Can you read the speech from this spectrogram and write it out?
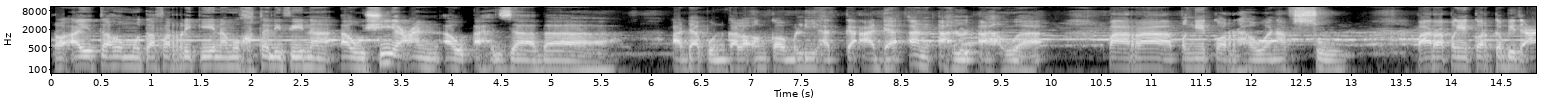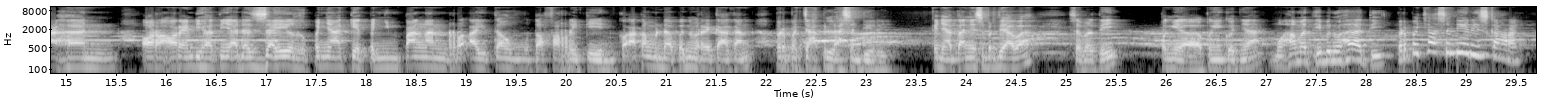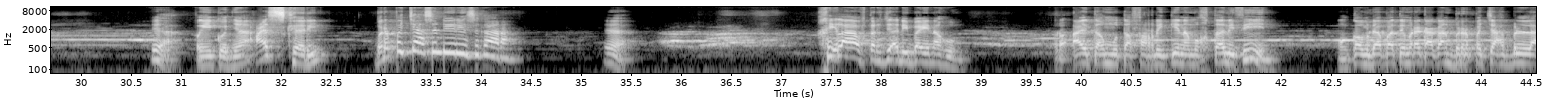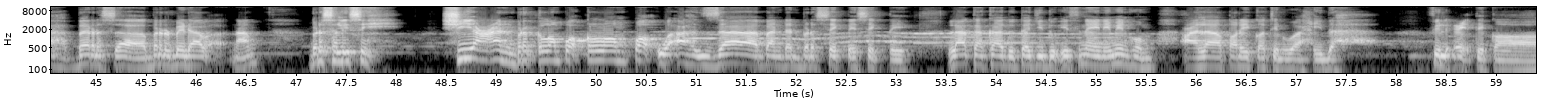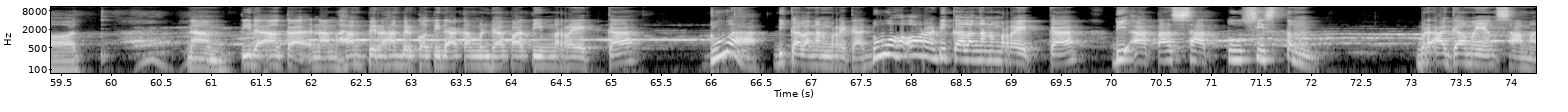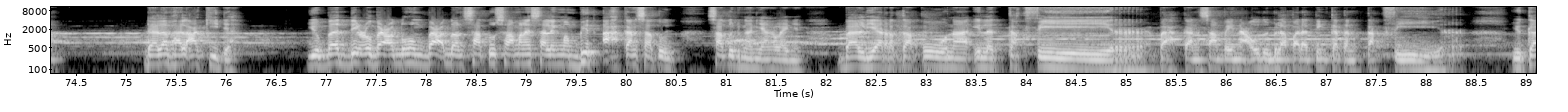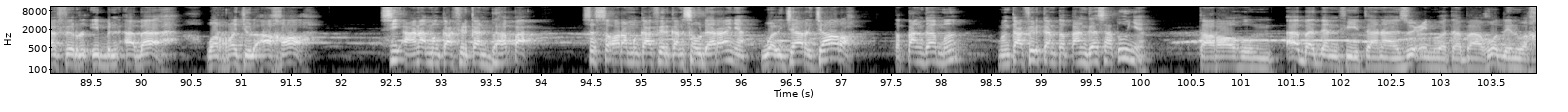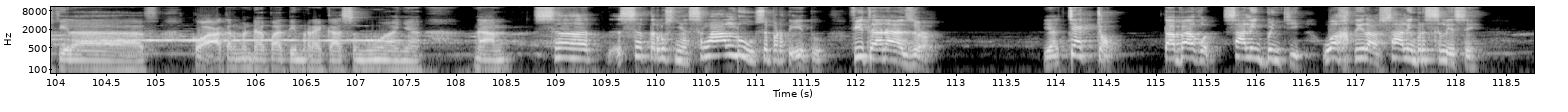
ra'aitahum mutafarriqina mukhtalifina aw syi'an aw ahzaba. Adapun kalau engkau melihat keadaan ahlul ahwa, para pengekor hawa nafsu, para pengekor kebid'ahan, orang-orang yang di hatinya ada zair, penyakit, penyimpangan, ra'aitahum mutafarriqin. Kau akan mendapat mereka akan berpecah belah sendiri. Kenyataannya seperti apa? Seperti pengikutnya Muhammad ibnu Hadi berpecah sendiri sekarang. Ya, pengikutnya Askari berpecah sendiri sekarang. Ya. Khilaf terjadi bainahum. Ra'aitahum mutafarriqina mukhtalifin Engkau mendapati mereka akan berpecah belah, berse, berbeda, nam, berselisih, syiaan, berkelompok-kelompok, wa ahzaban dan bersekte-sekte. La takadu tajidu ithnaini minhum ala tariqatin wahidah fil i'tiqad. Nam, tidak akan, nam, hampir-hampir kau tidak akan mendapati mereka dua di kalangan mereka, dua orang di kalangan mereka di atas satu sistem beragama yang sama dalam hal akidah. yubaddi'u ba'duhum ba'dan satu sama lain saling membid'ahkan satu satu dengan yang lainnya. Bal yartaquna ila takfir bahkan sampai naudzubillah pada tingkatan takfir. Yukafirul ibn abah war rajul akhah si anak mengkafirkan bapak seseorang mengkafirkan saudaranya wal jar jarah tetangga me mengkafirkan tetangga satunya tarahum abadan fi tanazu'in wa tabaghudin wa ikhtilaf kau akan mendapati mereka semuanya. Nah, seterusnya selalu seperti itu. Fitanazu' ya cekcok, tabakut, saling benci, wakhtilaf, saling berselisih.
